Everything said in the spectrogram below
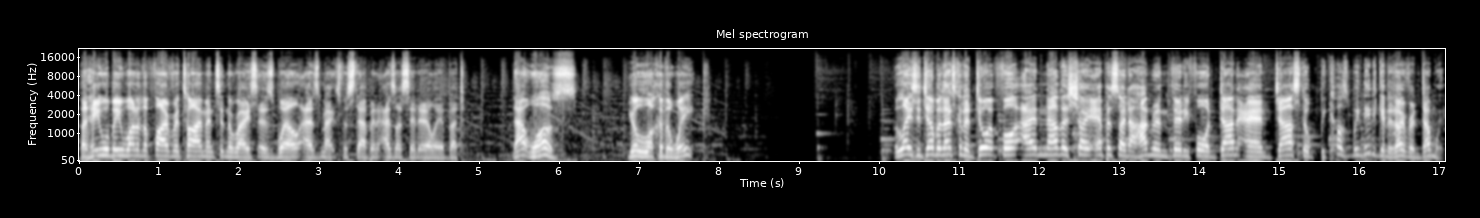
But he will be one of the five retirements in the race as well as Max Verstappen, as I said earlier. But that was your lock of the week. But ladies and gentlemen, that's going to do it for another show, episode 134, done and dusted, because we need to get it over and done with.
